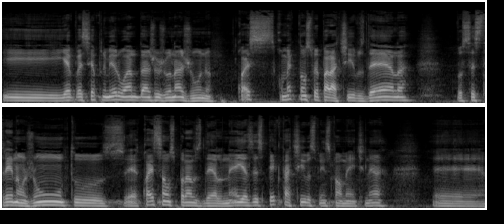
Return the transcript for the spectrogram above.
E, e vai ser o primeiro ano da Juju na Júnior. Quais, como é que estão os preparativos dela? Vocês treinam juntos? É, quais são os planos dela, né? E as expectativas, principalmente, né? É,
